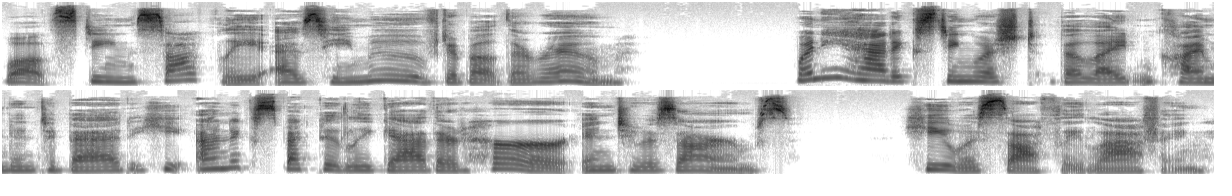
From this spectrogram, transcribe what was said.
waltzing softly as he moved about the room. When he had extinguished the light and climbed into bed, he unexpectedly gathered her into his arms. He was softly laughing.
